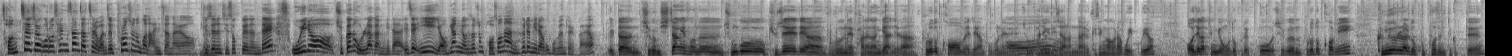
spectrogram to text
전체적으로 생산 자체를 완전히 풀어주는 건 아니잖아요. 네. 규제는 지속되는데 오히려 주가는 올라갑니다. 이제 이 영향력에서 좀 벗어난 흐름이라고 보면 될까요? 일단 지금 시장에서는 중국 규제에 대한 부분에 반응한 게 아니라 브로드컴에 대한 부분에 오. 좀 반영이 되지 않았나 이렇게 생각을 하고 있고요. 어제 같은 경우도 그랬고 지금 브로드컴이 금요일 날도 9% 급등,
